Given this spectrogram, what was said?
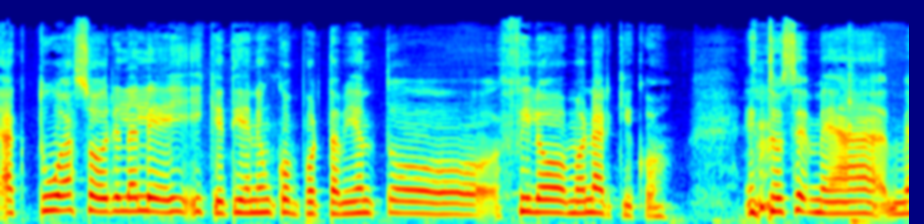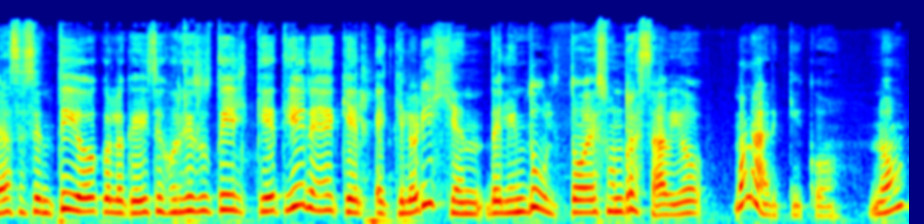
actúa sobre la ley y que tiene un comportamiento filomonárquico. Entonces me, me, hace sentido con lo que dice Jorge Sutil, que tiene que el origen del indulto es un resabio monárquico. ¿No?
